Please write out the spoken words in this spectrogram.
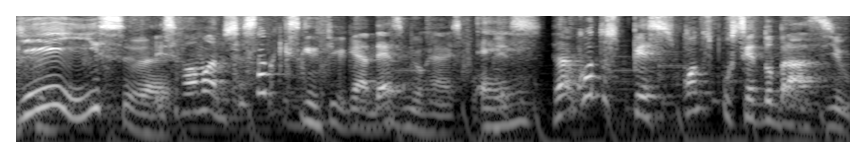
Que isso, Aí velho? você fala, mano, você sabe o que significa ganhar 10 mil reais por É. mês? Sabe quantos, quantos por cento do Brasil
